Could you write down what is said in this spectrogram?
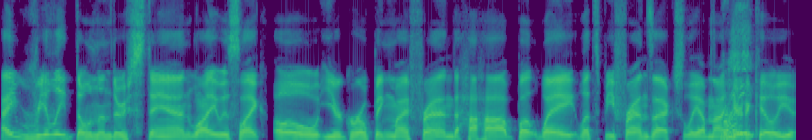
I really don't understand why he was like, "Oh, you're groping my friend, haha." But wait, let's be friends. Actually, I'm not here to kill you.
